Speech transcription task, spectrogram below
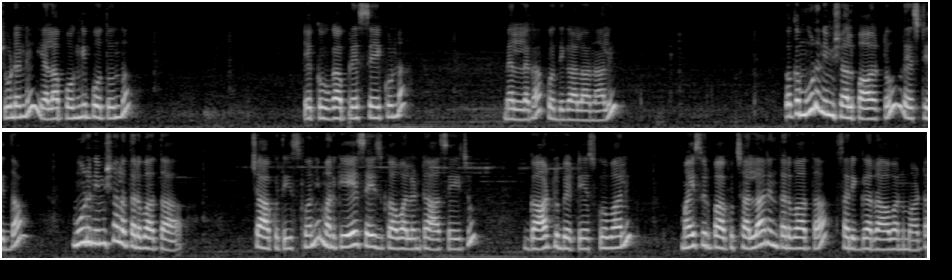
చూడండి ఎలా పొంగిపోతుందో. ఎక్కువగా ప్రెస్ చేయకుండా మెల్లగా కొద్దిగా అలా అనాలి. ఒక మూడు నిమిషాల పాటు రెస్ట్ ఇద్దాం. మూడు నిమిషాల తర్వాత చాకు తీసుకొని మనకి ఏ సైజు కావాలంటే ఆ సైజు ఘాట్లు పెట్టేసుకోవాలి. మైసూర్పాకు చల్లారిన తర్వాత సరిగ్గా రావన్నమాట.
